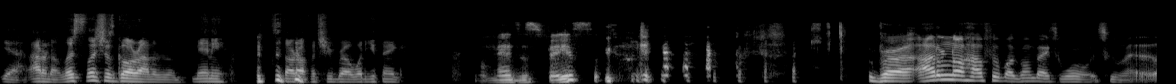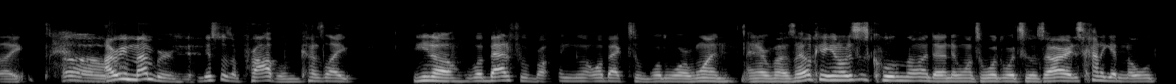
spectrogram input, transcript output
yeah, I don't know. Let's let's just go around the room. Manny, start off with you, bro. What do you think? Yo, man's his face. Bruh, I don't know how I feel about going back to World War II, man. Like, Oh, I remember this was a problem because, like, you know, when Battlefield brought, you know, went back to World War One, and everybody was like, okay, you know, this is cool, no, and then they went to World War Two. It's like, all right, it's kind of getting old.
